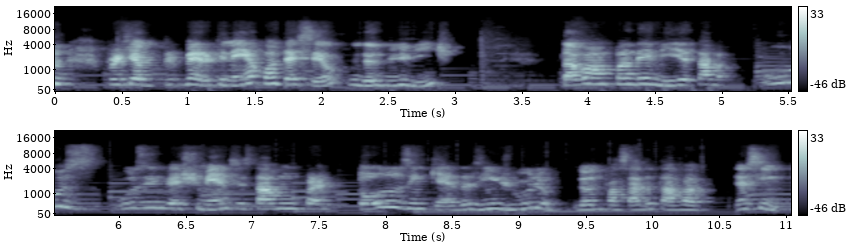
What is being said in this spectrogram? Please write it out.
Porque, primeiro, que nem aconteceu em 2020. Tava uma pandemia, tava os, os investimentos estavam para todos em quedas. Em julho do ano passado tava, assim,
